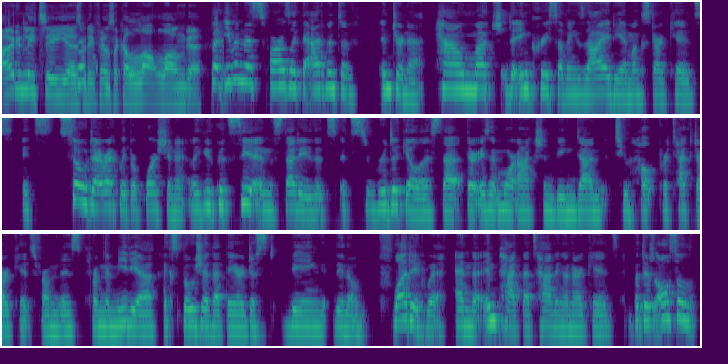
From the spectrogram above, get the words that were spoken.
only two years, but it feels like a lot longer. But even as far as like the advent of internet, how much the increase of anxiety amongst our kids, it's so directly proportionate. Like you could see it in the studies. It's, it's ridiculous that there isn't more action being done to help protect our kids from this, from the media exposure that they are just being, you know, flooded with and the impact that's having on our kids. But there's also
